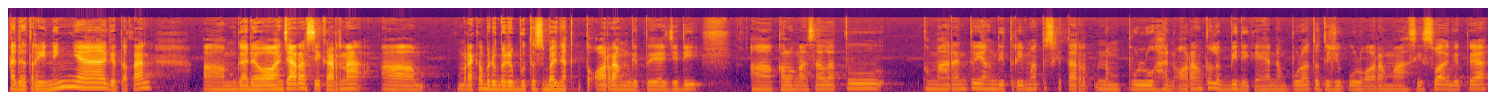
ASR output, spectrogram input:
ada trainingnya gitu kan. Um, gak ada wawancara sih karena um, mereka benar-benar butuh sebanyak itu orang gitu ya. Jadi uh, kalau nggak salah tuh kemarin tuh yang diterima tuh sekitar 60-an orang tuh lebih deh kayak 60 atau 70 orang mahasiswa gitu ya.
